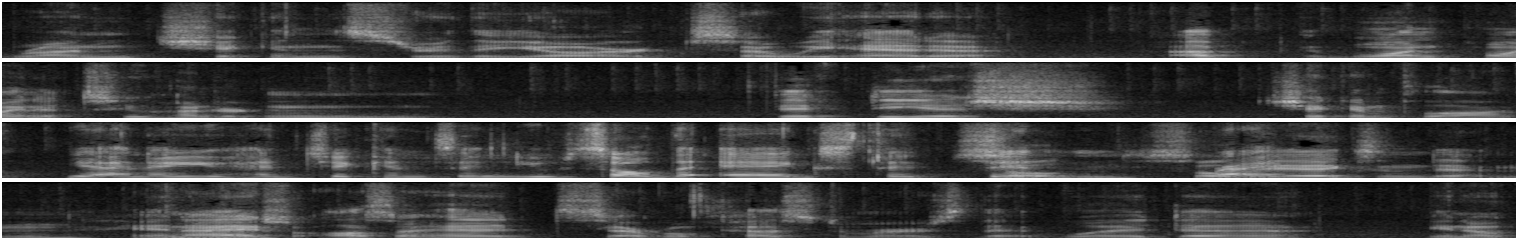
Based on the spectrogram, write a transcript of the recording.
run chickens through the yard. So we had a up at one point a 250-ish chicken flock. Yeah, I know you had chickens and you sold the eggs to Sold, Denton, sold right? the eggs in Denton, and I Mhm. actually also had several customers that would, uh, you know,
